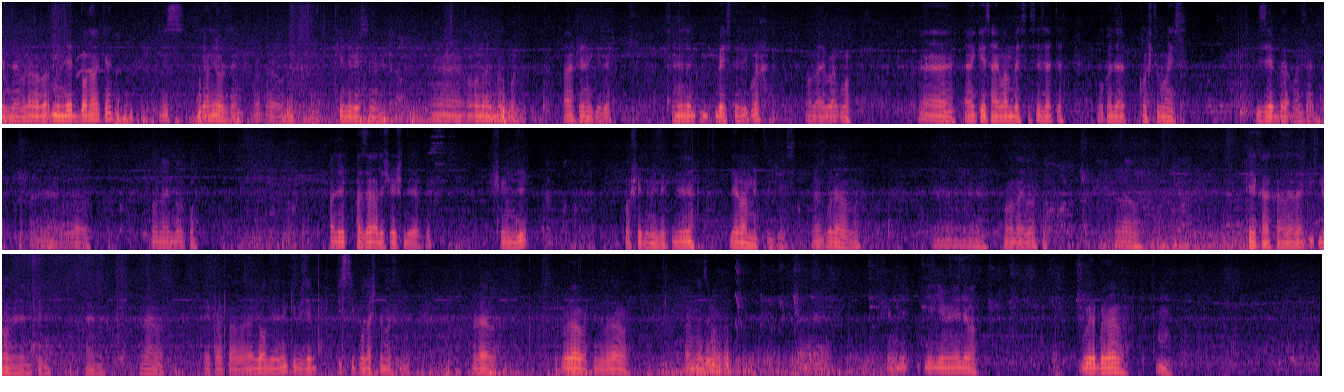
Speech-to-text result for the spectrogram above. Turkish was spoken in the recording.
kediler bravo. Millet donarken biz yanıyoruz demiş. Bak bravo. Kedi. Ha, olay bak bak. Aferin kedi. Seni de besledik bak. Olay bak bu. Ha, herkes hayvan beslese zaten bu kadar koşturmayız. Bize bırakmazlar. Bravo. Olay bak bu. Hadi pazar alışverişini de yaptık. Şimdi poşetimizdekini devam ettireceğiz. Bak bravo bak. Ha, Olay bak bak. Bravo. PKK'lara yol verelim kedi. Aynen. Bravo. PKK'lara yol verelim ki bize pislik bulaştırmasınlar. Bravo. Bravo kedi bravo. Anladın mı? Ee, Şimdi ye- yemeğe devam. Bra- Bravo. Hmm.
